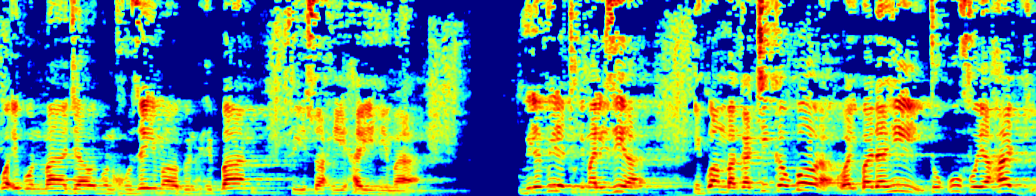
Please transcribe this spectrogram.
wa Ibn Majah wa Ibn Khuzaima wa Ibn Hibban fi sahihaihima. Vile vile tukimalizia ni kwamba katika ubora wa ibada hii tukufu ya haji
